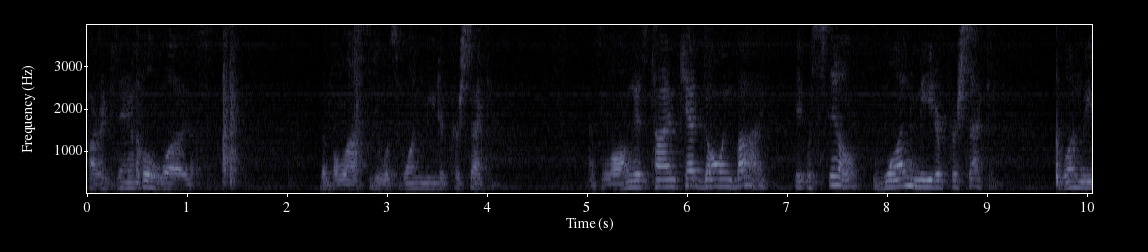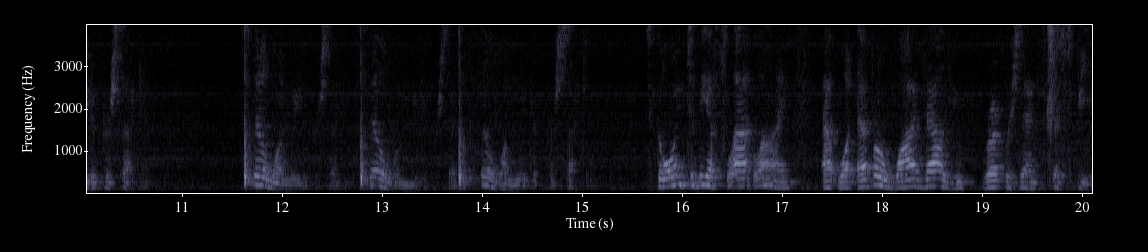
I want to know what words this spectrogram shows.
Our example was the velocity was one meter per second. As long as time kept going by, it was still one meter per second. One meter per second. Still one meter per second. Still one meter per second. Still one meter per second. It's going to be a flat line at whatever y value represents the speed.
